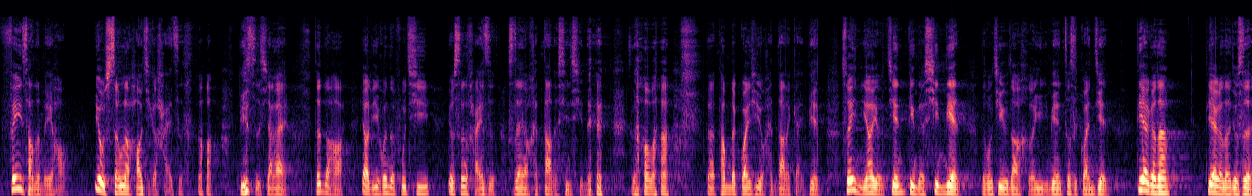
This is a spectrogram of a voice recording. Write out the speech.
非常的美好，又生了好几个孩子，彼此相爱，真的哈，要离婚的夫妻又生孩子，实在要很大的信心呢，知道吗？那他们的关系有很大的改变，所以你要有坚定的信念，能够进入到合一里面，这是关键。第二个呢，第二个呢，就是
